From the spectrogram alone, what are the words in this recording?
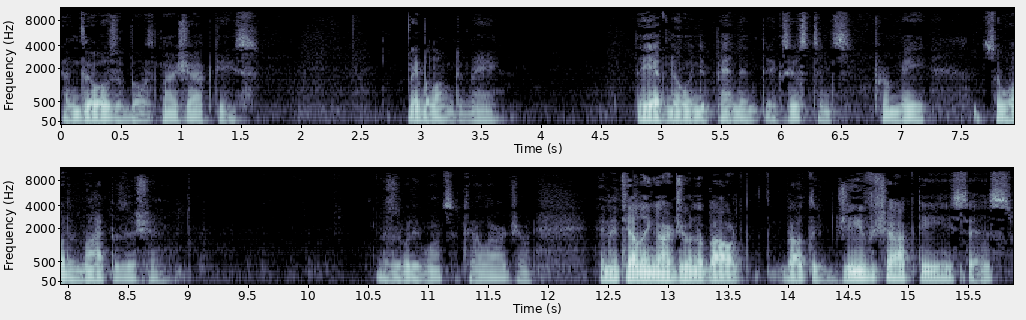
and those are both my Shaktis. They belong to me. They have no independent existence from me. So what is my position? This is what he wants to tell Arjuna. And in telling Arjuna about, about the Jiva Shakti, he says,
